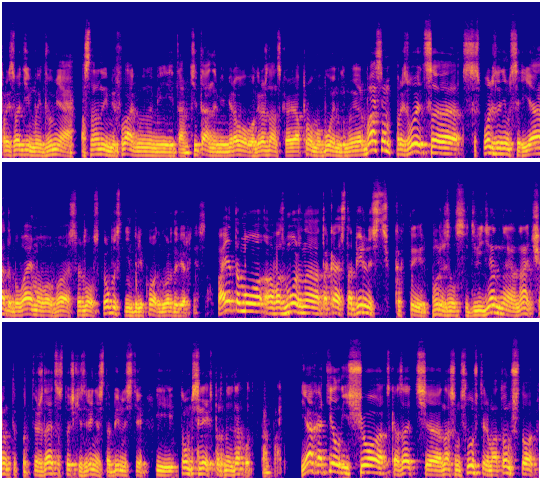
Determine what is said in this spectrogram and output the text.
производимый двумя основными флагманами там, титанами мирового гражданского авиапрома Боингом и Airbus, производится с использованием сырья, добываемого в Свердловской области, недалеко от города Верхняя Поэтому, возможно, такая стабильность, как ты выразился, дивидендная, она чем-то подтверждается с точки зрения стабильности и в том числе экспортных доходов компании. Я хотел еще сказать э, нашим слушателям о том, что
